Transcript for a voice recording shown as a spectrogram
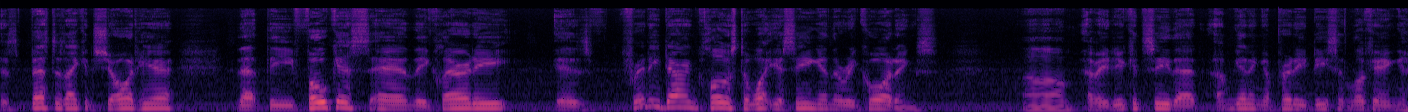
as best as I can show it here, that the focus and the clarity is pretty darn close to what you're seeing in the recordings. Um, I mean, you can see that I'm getting a pretty decent looking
